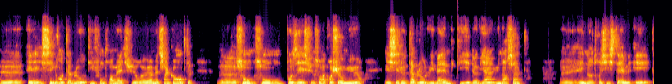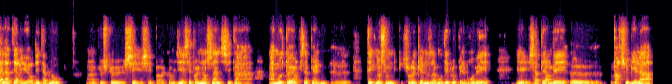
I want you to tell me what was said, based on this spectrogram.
et ces grands tableaux qui font 3 mètres sur 1 mètre 50 sont, posés, sont accrochés au mur, et c'est le tableau lui-même qui devient une enceinte. Euh, et notre système est à l'intérieur des tableaux, hein, puisque c'est, pas, comme je disais, c'est pas une enceinte, c'est un, moteur qui s'appelle euh, Technosound, sur lequel nous avons développé le brevet, et ça permet, euh, par ce biais-là,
